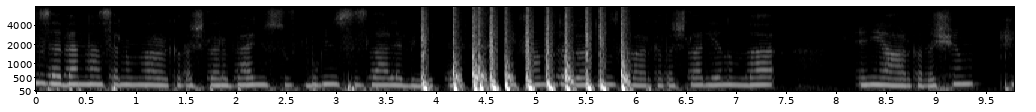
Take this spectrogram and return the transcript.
Hepinize benden selamlar arkadaşlar. Ben Yusuf. Bugün sizlerle birlikte ekranda da gördüğünüz gibi arkadaşlar yanımda en iyi arkadaşım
